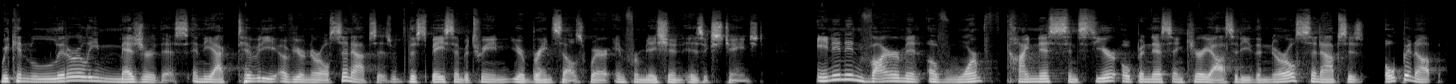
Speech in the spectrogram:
We can literally measure this in the activity of your neural synapses, the space in between your brain cells where information is exchanged. In an environment of warmth, kindness, sincere openness, and curiosity, the neural synapses open up.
